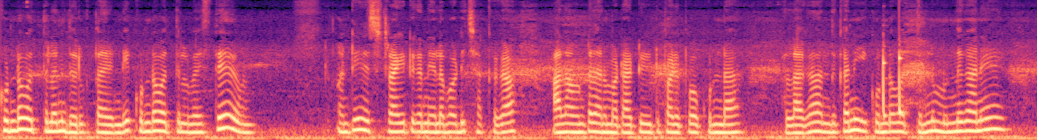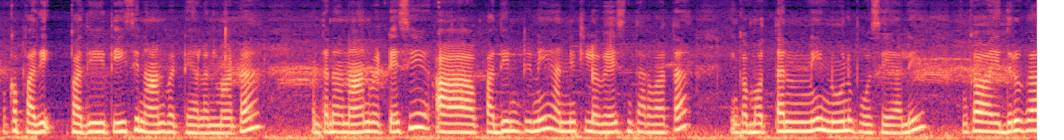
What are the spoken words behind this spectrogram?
కుండ ఒత్తులని దొరుకుతాయండి. కుండ ఒత్తులు వేస్తే అంటే స్ట్రైట్గా నిలబడి చక్కగా అలా ఉంటుంది అనమాట అటు ఇటు పడిపోకుండా అలాగా అందుకని ఈ కుండ ఒత్తుల్ని ముందుగానే ఒక పది పది తీసి నానబెట్టేయాలన్నమాట. అంత నానబెట్టేసి ఆ పదింటిని అన్నిటిలో వేసిన తర్వాత ఇంకా మొత్తాన్ని నూనె పోసేయాలి. ఇంకా ఎదురుగా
